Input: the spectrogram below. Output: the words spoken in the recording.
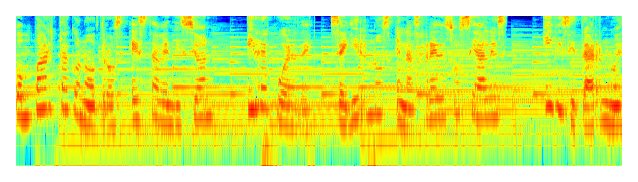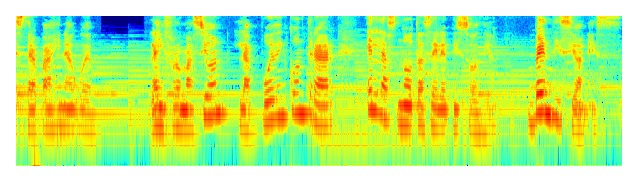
Comparta con otros esta bendición y recuerde seguirnos en las redes sociales y visitar nuestra página web. La información la puede encontrar en las notas del episodio. Bendiciones.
